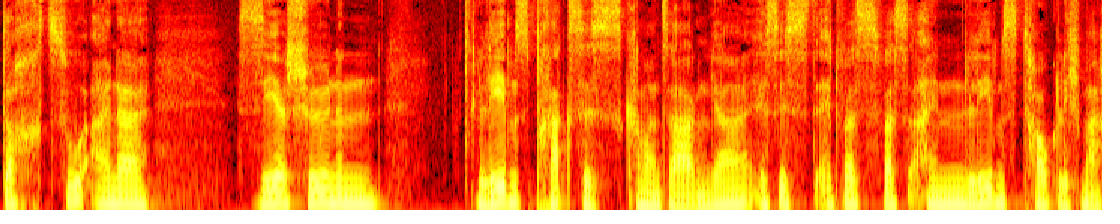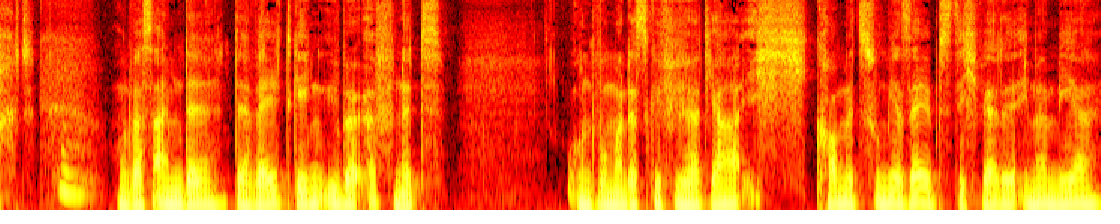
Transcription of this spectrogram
doch zu einer sehr schönen Lebenspraxis, kann man sagen. Ja, es ist etwas, was einen lebenstauglich macht mhm. und was einem der, der Welt gegenüber öffnet und wo man das Gefühl hat, ja, ich komme zu mir selbst. Ich werde immer mehr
